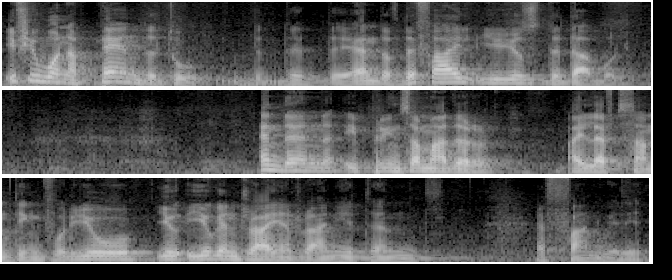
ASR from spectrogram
If you want to append to the, the, the, end of the file, you use the double. And then it prints some other, I left something for you. you. You can try and run it and have fun with it.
